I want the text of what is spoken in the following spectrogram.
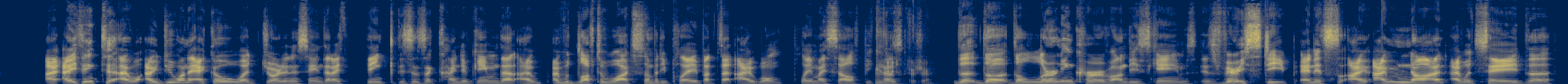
I, I think to I, I do want to echo what Jordan is saying that I think this is a kind of game that I, I would love to watch somebody play, but that I won't play myself because for sure the the the learning curve on these games is very steep, and it's I I'm not I would say the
